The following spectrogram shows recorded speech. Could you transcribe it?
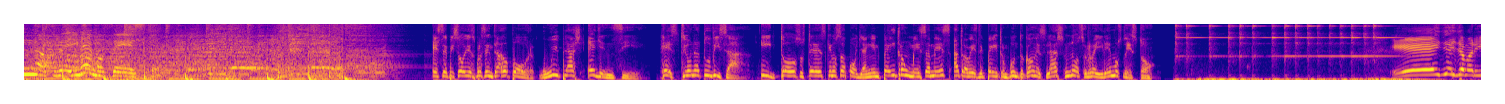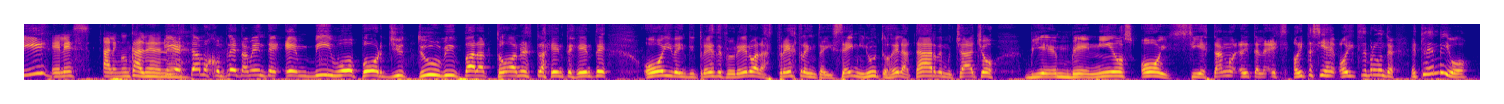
Nos reiremos de esto. Este episodio es presentado por Whiplash Agency. Gestiona tu visa. Y todos ustedes que nos apoyan en Patreon mes a mes a través de patreon.com slash nos reiremos de esto. ¡Ella es Yamari! Él es Allen Goncalven. Y estamos completamente en vivo por YouTube y para toda nuestra gente, gente. Hoy 23 de febrero a las 3.36 minutos de la tarde, muchachos. Bienvenidos hoy. Si están ahorita, ahorita sí, ahorita se preguntan, ¿esto es en vivo?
